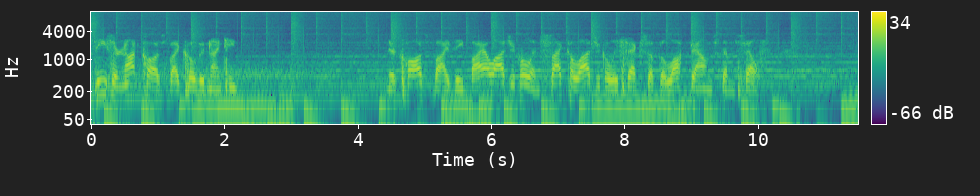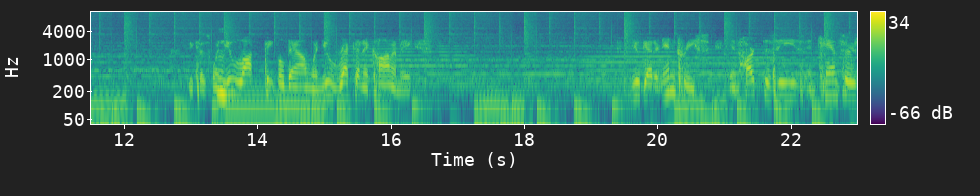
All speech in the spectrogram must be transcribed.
these are not caused by COVID 19. They're caused by the biological and psychological effects of the lockdowns themselves. Because when mm. you lock people down, when you wreck an economy, you get an increase in heart disease and cancers.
